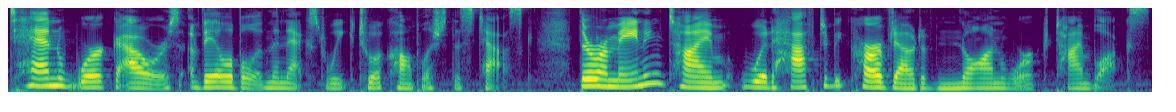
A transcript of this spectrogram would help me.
10 work hours available in the next week to accomplish this task. The remaining time would have to be carved out of non work time blocks.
